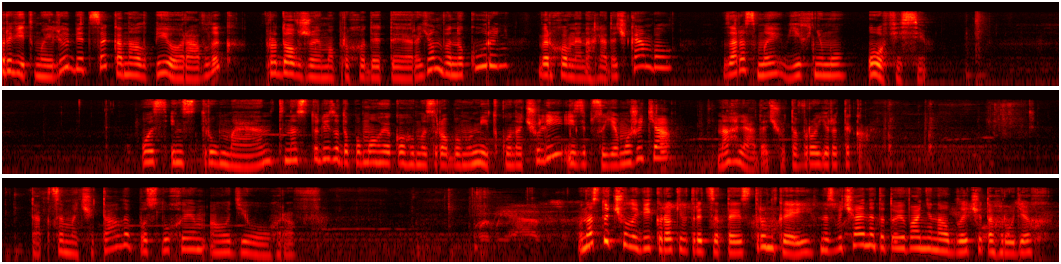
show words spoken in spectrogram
Привіт, мої любі! Це канал Біоравлик. Продовжуємо проходити район Винокурень, Верховний наглядач Кембл. Зараз ми в їхньому офісі. Ось інструмент на столі, за допомогою якого ми зробимо мітку на чолі і зіпсуємо життя наглядачу Тавро Єретика. Так, це ми читали, послухаємо аудіограф. У нас тут чоловік років 30, стрункий, незвичайне татуювання на обличчі та грудях.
